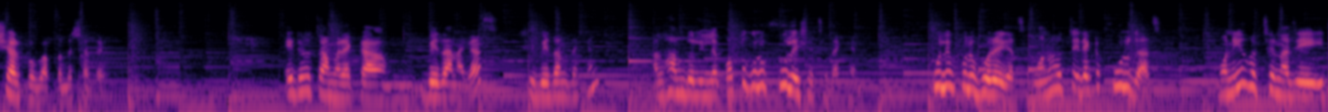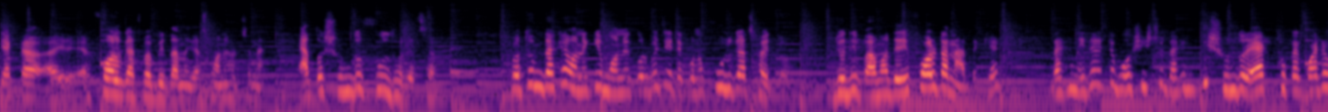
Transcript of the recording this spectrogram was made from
শেয়ার করব আপনাদের সাথে। এটা হচ্ছে আমার একটা বেদানা গাছ। সেই বেদানা দেখেন, আলহামদুলিল্লাহ কতগুলো ফুল এসেছে দেখেন। ফুলে ফুলে ভরে গেছে। মনে হচ্ছে এটা একটা ফুল গাছ। মনেই হচ্ছে না যে এটা একটা ফল গাছ বা বেদানা গাছ, মনে হচ্ছে না। এত সুন্দর ফুল ধরেছে। প্রথম দেখে অনেকেই মনে করবে যে এটা কোনো ফুল গাছ হয়তো। যদি আমাদের এই ফলটা না দেখে, দেখেন এটার একটা বৈশিষ্ট্য, দেখেন কি সুন্দর, এক থোকা কয়টা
